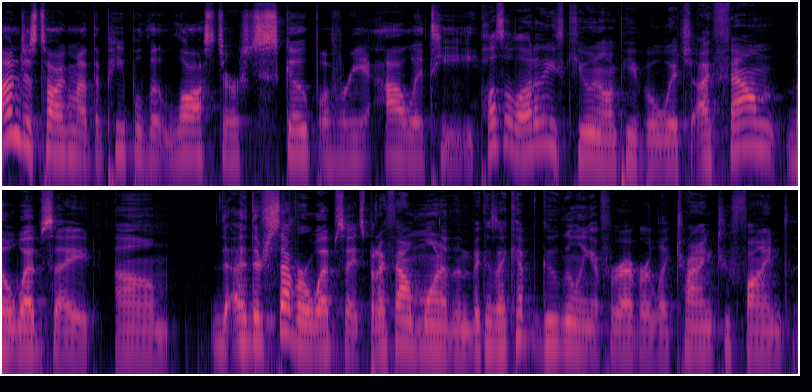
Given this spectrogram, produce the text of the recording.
I'm just talking about the people that lost their scope of reality. Plus a lot of these QAnon people, which I found the website um th- there's several websites, but I found one of them because I kept googling it forever like trying to find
